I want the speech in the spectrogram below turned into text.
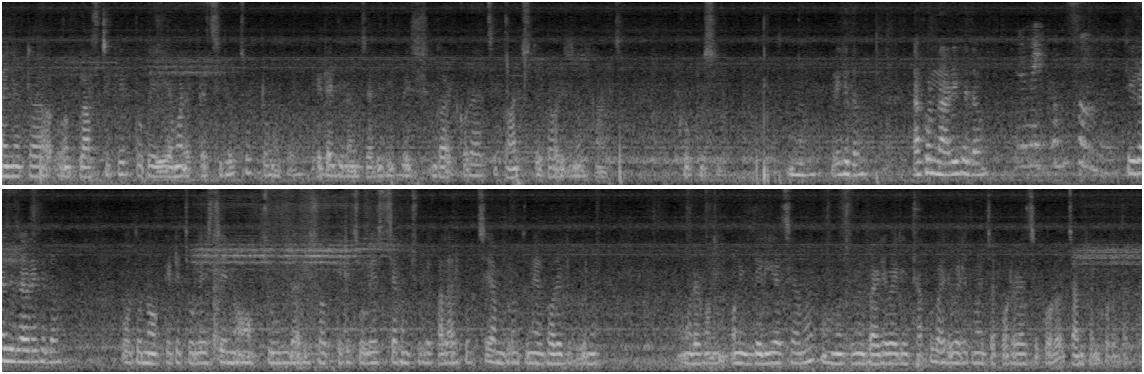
আয়নাটা প্লাস্টিকের তোকে আমার একটা ছিল ছোট্ট মতো। এটাই দিলাম, চারিদিক বেশ গার্ড করা আছে কাঁচ তো এটা অরিজিনাল কাঁচ খুব খুশি। রেখে দাও। এখন না রেখে দাও। ঠিক আছে, যা রেখে দাও। ও তো নখ কেটে চলে এসছে নখ চুল, দাড়ি সব কেটে চলে এসছে। এখন চুলে কালার করছে। আমি বললাম, তুমি আর ঘরে ঢুকবে না। আমার এখন অনেক দেরি আছে আমার। আমার তুমি বাইরে বাইরে থাকো। বাইরে বাইরে তোমার যা করার আছে করো। চান ফান করে থাকো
